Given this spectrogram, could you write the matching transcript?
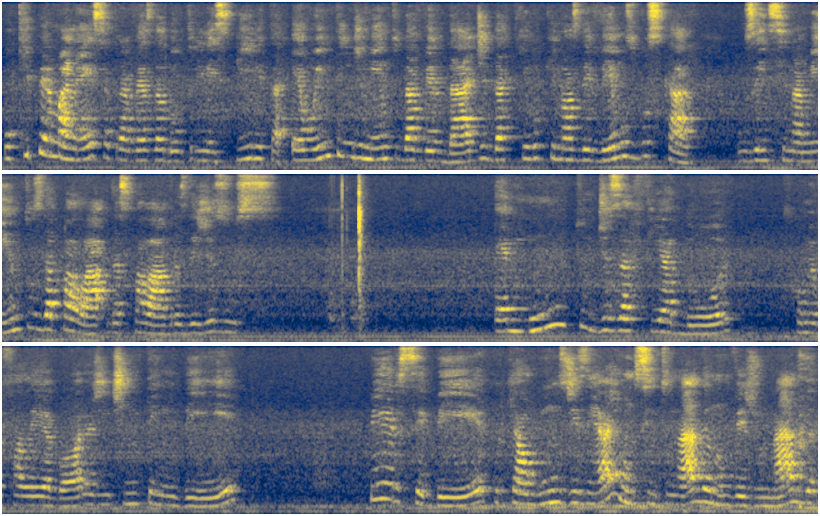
o que permanece através da doutrina espírita é o entendimento da verdade daquilo que nós devemos buscar, os ensinamentos da das palavras de Jesus. É muito desafiador, como eu falei agora, a gente entender, perceber, porque alguns dizem, ah, eu não sinto nada, eu não vejo nada,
